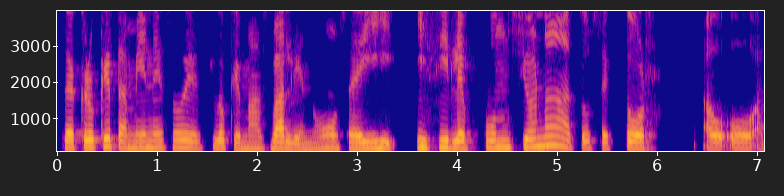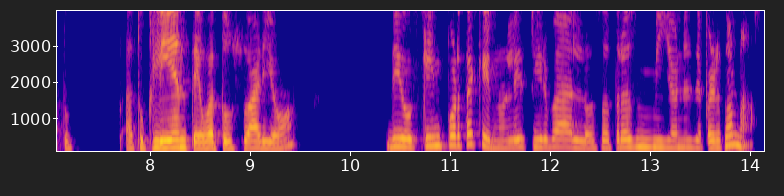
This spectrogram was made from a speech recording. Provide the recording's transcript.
o sea, creo que también eso es lo que más vale, ¿no? O sea, y, y si le funciona a tu sector o, a, tu, a tu cliente o a tu usuario, digo, ¿qué importa que no le sirva a los otros millones de personas?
